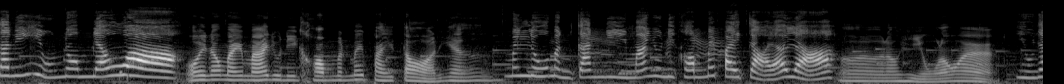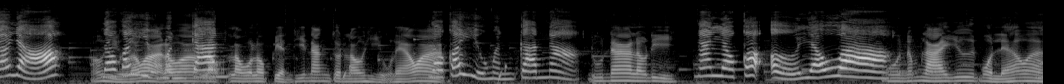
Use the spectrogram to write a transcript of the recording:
ตอนนี้หิวนมแล้วว่ะโอ้ยน้องไม้ม้ายูนิคอมมันไม่ไปต่อเนี่ยไม่รู้เหมือนกันดีมายูนิคอร์นไม่ไปจ่อแล้วเหรอเออเราหิวแล้วอะหิวแล้วเหรอ เราเราหิวก็แล้วอะหิวเหมืเราอนว่ากันเราเราเราเปลี่ยนที่นั่งจนเราหิวแล้วอะเราก็หิวเหมือนกันน่ะ ดูหน้าเราดินั่นเราก็เออแล้วว่ะโอ้น้ำลายยืดหมดแล้วเออะ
